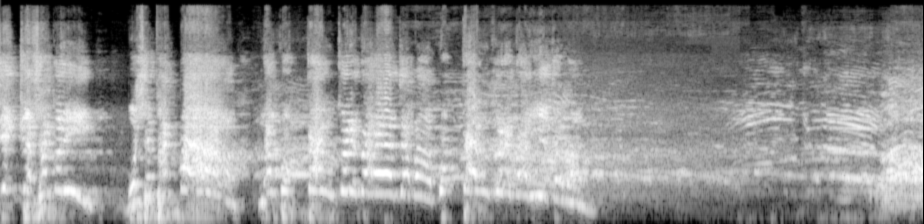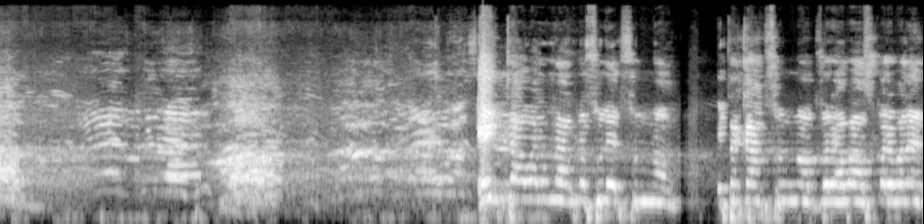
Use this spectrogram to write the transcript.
জিজ্ঞাসা করি বসে থাকবা, না বুকটান করে দাঁড়িয়ে যাবা বুকটান করে দাঁড়িয়ে যাবা। এইটাও আল্লাহর রসুলের সুন্নত। এটা কার সুন্নত? জোরে আওয়াজ করে বলেন।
